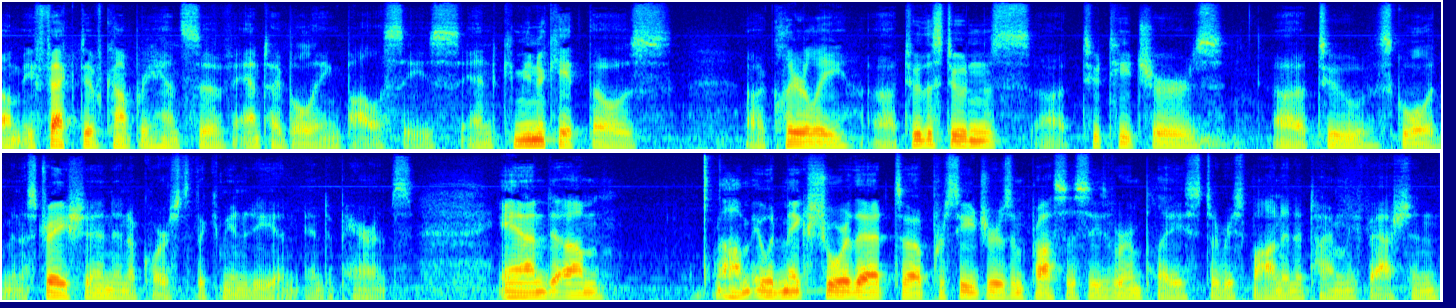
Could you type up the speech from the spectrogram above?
um, effective, comprehensive anti-bullying policies and communicate those clearly uh, to the students, uh, to teachers, uh, to school administration, and of course to the community and, and to parents. And um, um, it would make sure that uh, procedures and processes were in place to respond in a timely fashion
